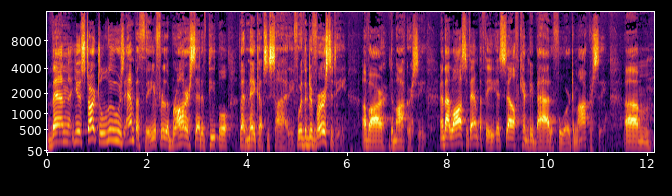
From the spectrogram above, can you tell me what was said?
Then you start to lose empathy for the broader set of people that make up society, for the diversity of our democracy. And that loss of empathy itself can be bad for democracy. Um,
